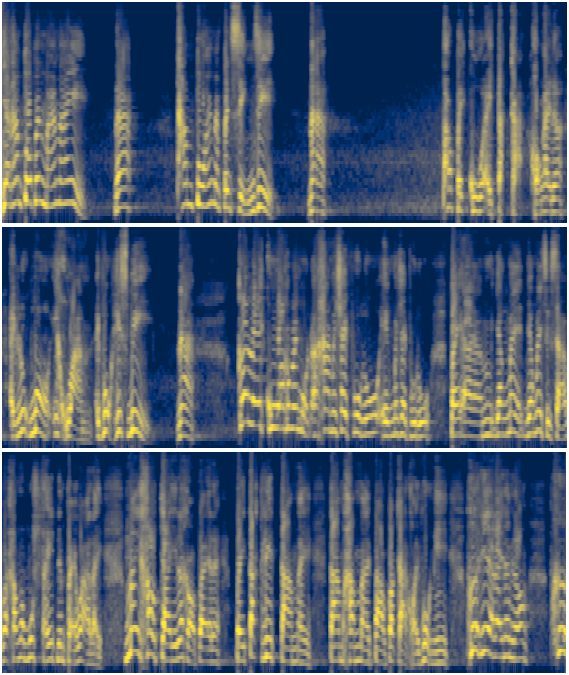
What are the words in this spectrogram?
อย่าทำตัวเป็นหมาในนะทำตัวให้มันเป็นสิงสินะ เพราะไปกลัวไอ้ตะกะของไอ้เลยไอ้ลูกหม้อไอ้ควานไอ้พวกฮิสบี้นะก็เลยกลัวกันไปหมดอะข้าไม่ใช่ผู้รู้เองไม่ใช่ผู้รู้ ไปยังไม่ยังไม่ศึกษาว่าคำว่ามุสไซด์นั้นแปลว่าอะไร ไม่เข้าใจแล้วก็ไปอะไร ไปตักรีดตามไอ้ตามคำไอ้เปล่าประกาศของไอ้พวกนี้ เพื่อที่อะไรนะพี่น้อง เพื่อ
